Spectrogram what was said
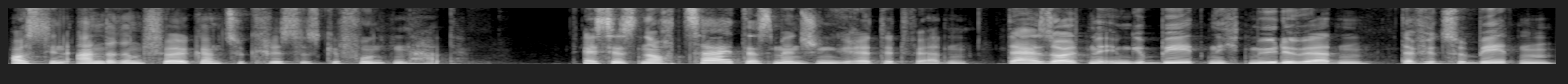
aus den anderen Völkern zu Christus gefunden hat. Es ist noch Zeit, dass Menschen gerettet werden. Daher sollten wir im Gebet nicht müde werden, dafür zu beten,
